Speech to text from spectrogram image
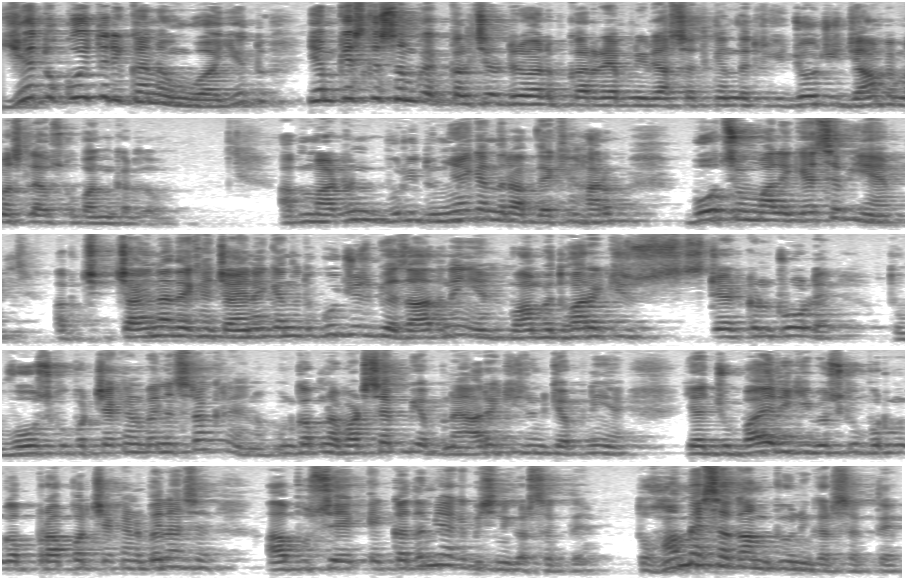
ये तो कोई तरीका ना हुआ, ये तो ये हम किस किस्म का कल्चर डेवलप कर रहे हैं अपनी रियासत के अंदर जो चीज़ जहाँ पे मसला है उसको बंद कर दो। अब मॉडर्न पूरी दुनिया के अंदर आप देखें हर बहुत से ममालिक ऐसे भी हैं। अब चाइना देखें चाइना के अंदर तो कोई चीज़ भी आज़ाद नहीं है। वहाँ पर तो हर एक चीज़ स्टेट कंट्रोल है। तो वो उसके ऊपर चेक एंड बैलेंस रख रहे हैं ना। उनका अपना व्हाट्सएप भी अपना है हर एक चीज़ उनकी अपनी है। या जो बाहर की भी उसके ऊपर उनका प्रॉपर चेक एंड बैलेंस है आप उससे एक, एक कदम या आगे पीछे नहीं कर सकते। तो हम ऐसा काम क्यों नहीं कर सकते?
